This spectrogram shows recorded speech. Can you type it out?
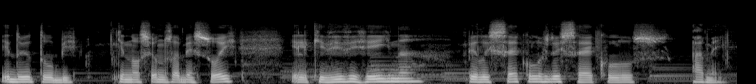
e do YouTube. Que nosso Senhor nos abençoe, Ele que vive e reina pelos séculos dos séculos. Amém.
